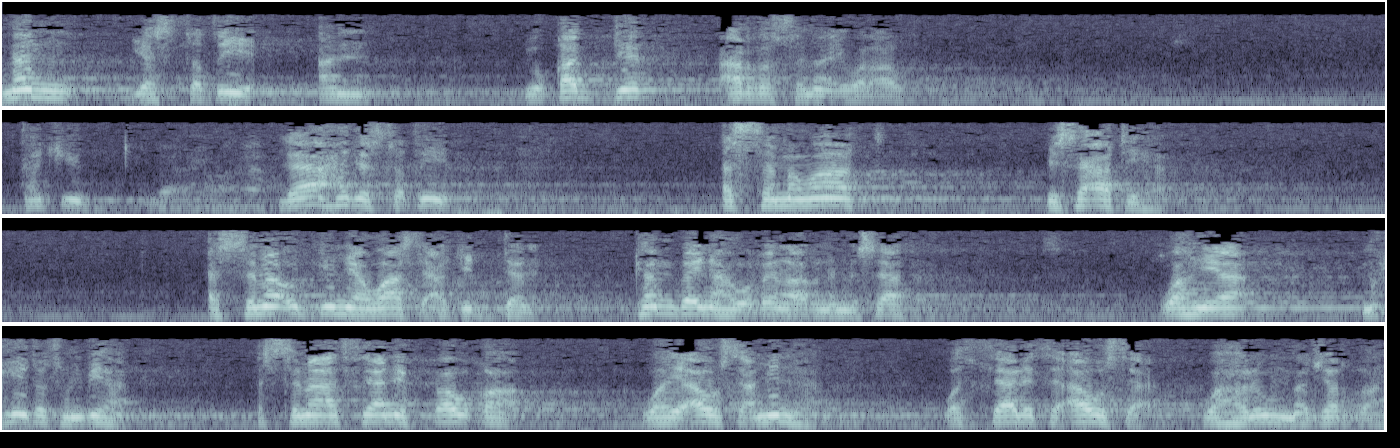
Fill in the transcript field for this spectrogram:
من يستطيع أن يقدر عرض السماء والأرض؟ عجيب. لا أحد يستطيع. السماوات بسعتها. السماء الدنيا واسعة جدا. كم بينها وبين الأرض من وهي محيطة بها. السماء الثانية فوقها وهي أوسع منها والثالثة أوسع وهلم جرا.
